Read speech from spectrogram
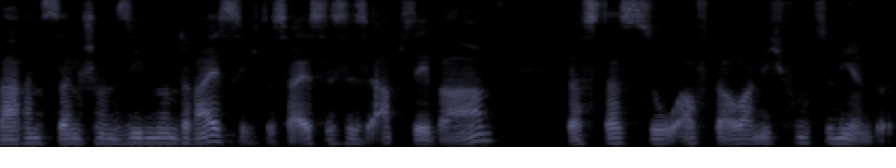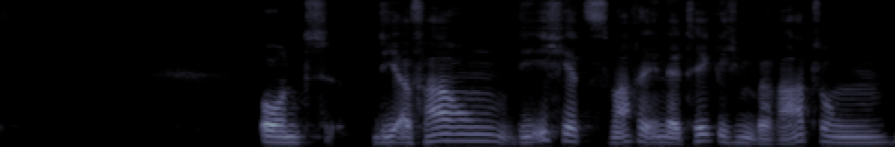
waren es dann schon 37. Das heißt, es ist absehbar, dass das so auf Dauer nicht funktionieren wird. Und die Erfahrung, die ich jetzt mache in der täglichen Beratung,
